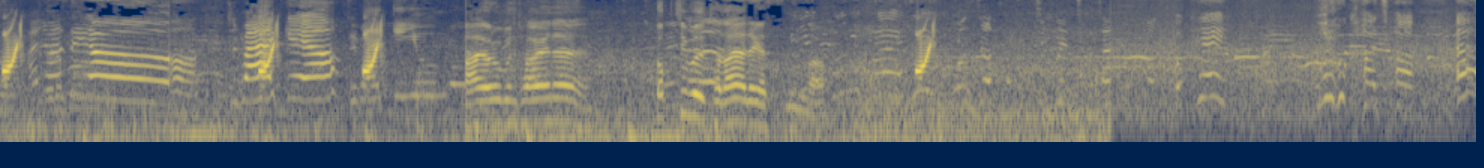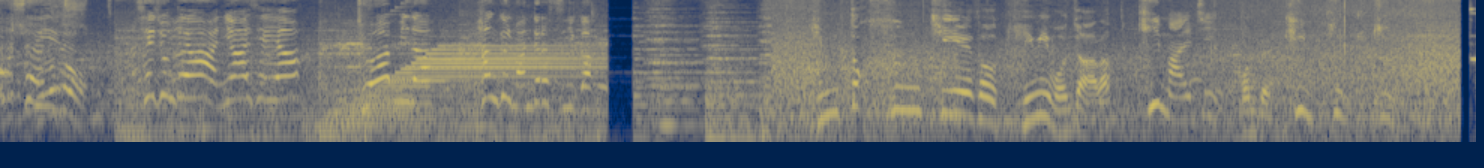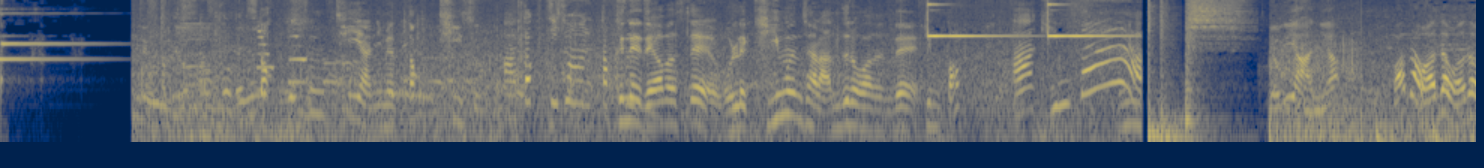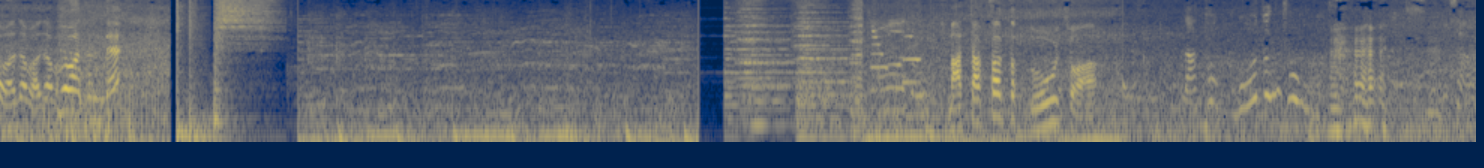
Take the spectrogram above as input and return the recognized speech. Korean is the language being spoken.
안녕하세요. 어, 출발할게요. 아 여러분 저희는 떡집을 찾아야 되겠습니다 먼저 집을 찾아. 오케이. 바로 가자. 아, 세종대왕 안녕하세요. 좋아합니다. 한글 만들었으니까. 김떡순 티에서 김이 뭔지 알아? 김 알지? 뭔데? 김, 김, 김. 아니면 떡티순 아, 떡지손, 떡. 근데 내가 봤을 때 원래 김은 잘 안 들어가는데 김밥? 아, 김밥. 여기 아니야? 맞아 맞아 맞아 맞아 맞아 그거 같은데? 나 짭쌀떡 너무 좋아 나독 모든 종. 진짜.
